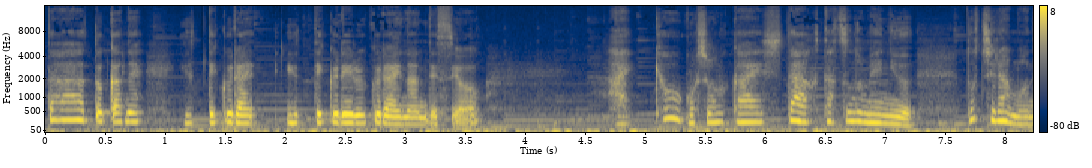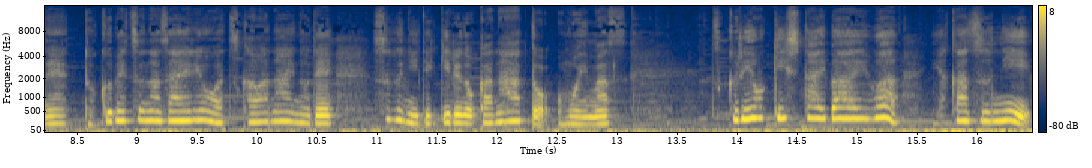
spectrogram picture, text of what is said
たとかね言ってくらい言ってくれるくらいなんですよ。はい。今日ご紹介した2つのメニューどちらもね特別な材料は使わないのですぐにできるのかなと思います。作り置きしたい場合は焼かずに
